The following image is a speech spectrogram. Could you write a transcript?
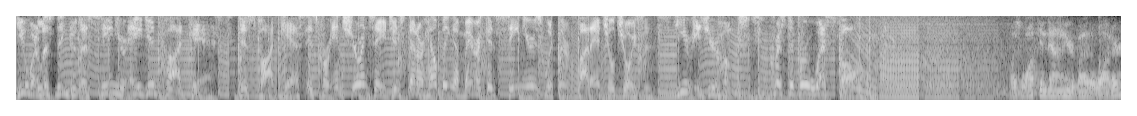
You are listening to the Senior Agent Podcast. This podcast is for insurance agents that are helping America's seniors with their financial choices. Here is your host, Christopher Westfall. I was walking down here by the water,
